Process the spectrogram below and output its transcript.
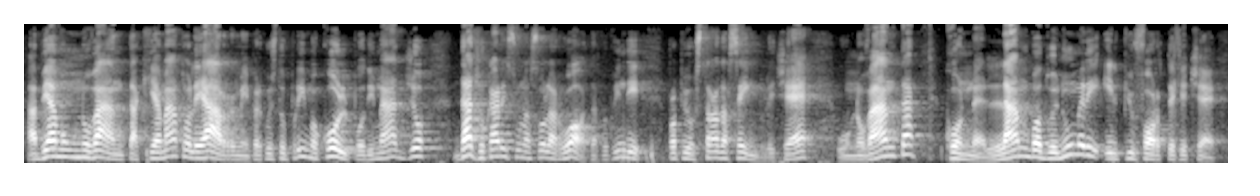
Abbiamo un 90 chiamato alle armi per questo primo colpo di maggio da giocare su una sola ruota, quindi proprio strada semplice, eh? un 90 con Lambo a due numeri il più forte che c'è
